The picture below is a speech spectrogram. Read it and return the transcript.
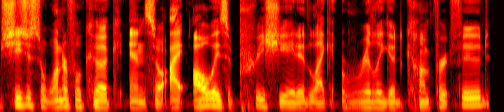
she's just a wonderful cook, and so I always appreciated like really good comfort food.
